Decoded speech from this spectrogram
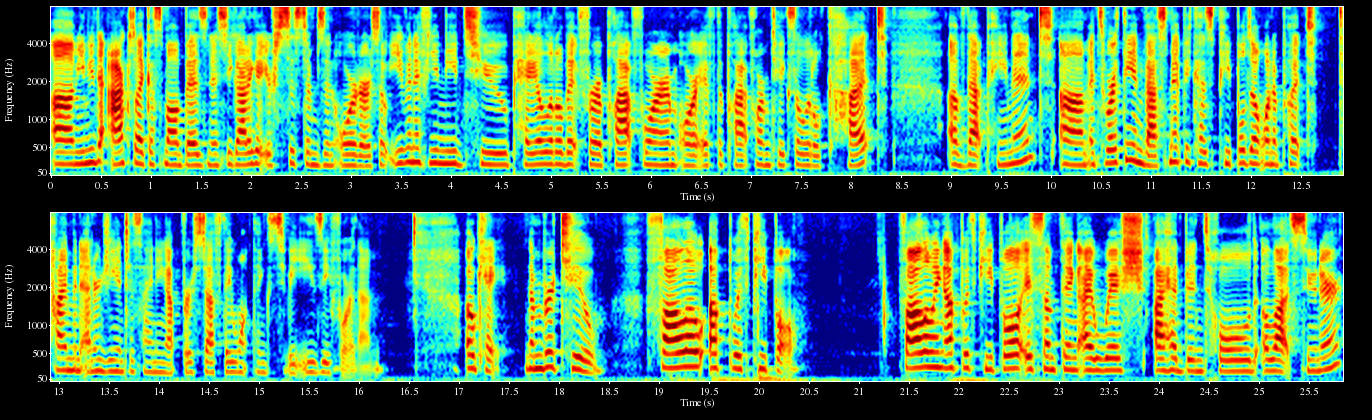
Um, you need to act like a small business. You got to get your systems in order. So even if you need to pay a little bit for a platform, or if the platform takes a little cut of that payment, um, it's worth the investment because people don't want to put time and energy into signing up for stuff. They want things to be easy for them. Okay, number two, follow up with people following up with people is something I wish I had been told a lot sooner.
